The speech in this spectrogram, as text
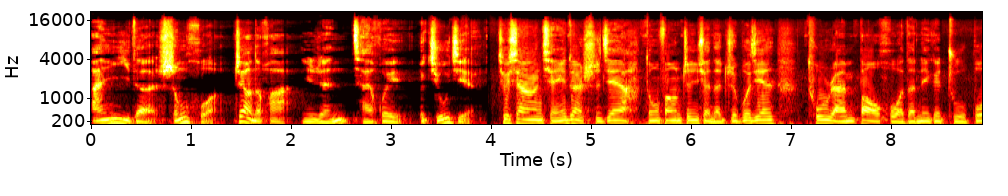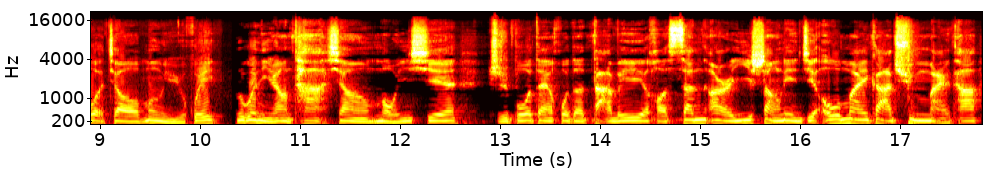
安逸的生活，这样的话，你人才会不纠结。就像前一段时间啊，东方甄选的直播间突然爆火的那个主播叫孟宇辉，如果你让他像某一些直播带货的大 V 也好，三二一上链接，Oh my god，去买它，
